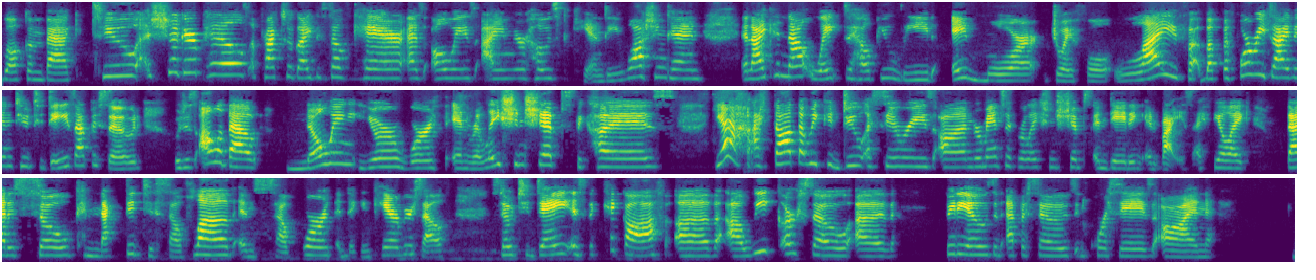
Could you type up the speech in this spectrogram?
Welcome back to Sugar Pills, a practical guide to self care. As always, I am your host, Candy Washington, and I cannot wait to help you lead a more joyful life. But before we dive into today's episode, which is all about knowing your worth in relationships, because yeah, I thought that we could do a series on romantic relationships and dating advice. I feel like that is so connected to self love and self worth and taking care of yourself. So, today is the kickoff of a week or so of videos and episodes and courses on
